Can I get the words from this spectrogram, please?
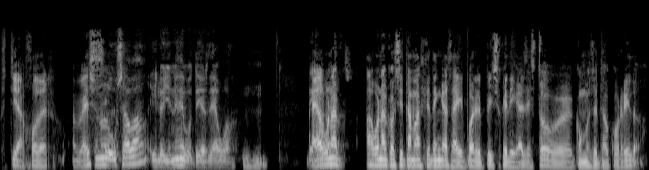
Hostia, joder. ¿Ves? Eso no lo usaba y lo llené de botellas de agua. De ¿Hay alguna, alguna cosita más que tengas ahí por el piso que digas esto? eh, ¿Cómo se te ha ocurrido?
